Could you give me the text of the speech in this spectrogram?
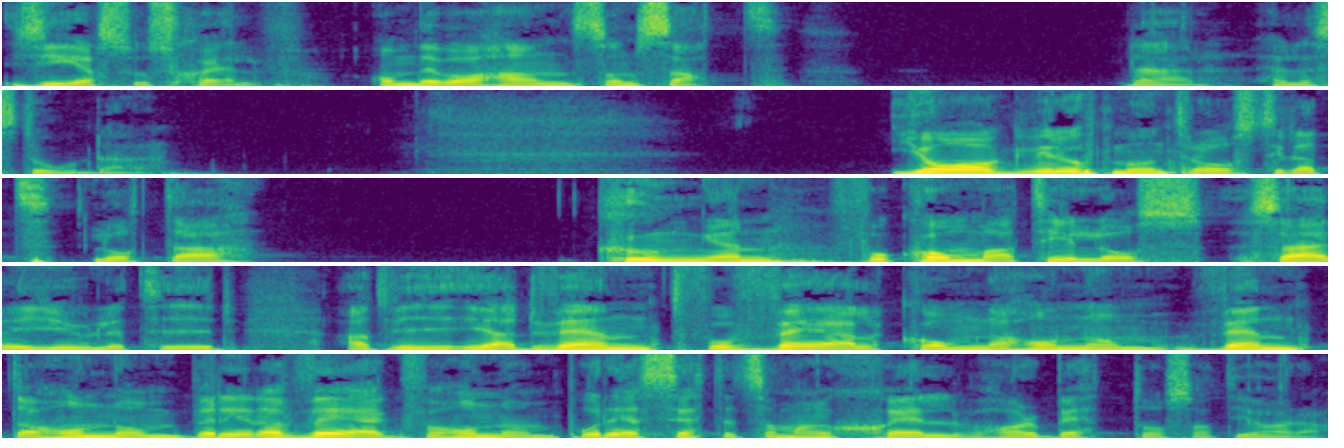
Jesus själv, om det var han som satt där eller stod där. Jag vill uppmuntra oss till att låta kungen får komma till oss så här i juletid. Att vi i advent får välkomna honom, vänta honom, bereda väg för honom på det sättet som han själv har bett oss att göra.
